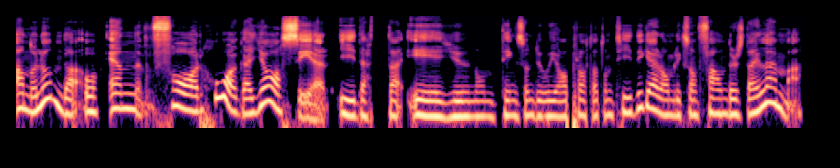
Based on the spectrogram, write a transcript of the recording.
annorlunda. Och en farhåga jag ser i detta är ju någonting som du och jag har pratat om tidigare, om liksom founders dilemma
